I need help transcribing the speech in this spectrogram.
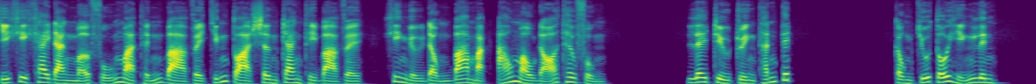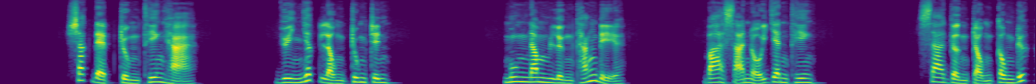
chỉ khi khai đàn mở phủ mà thỉnh bà về chứng tòa sơn trang thì bà về, khi ngự đồng ba mặc áo màu đỏ theo phụng. Lê Triều truyền thánh tích. Công chúa tối hiển linh. Sắc đẹp trùng thiên hạ. Duy nhất lòng trung trinh. Muôn năm lừng thắng địa. Ba xã nổi danh thiên. Xa gần trọng công đức.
